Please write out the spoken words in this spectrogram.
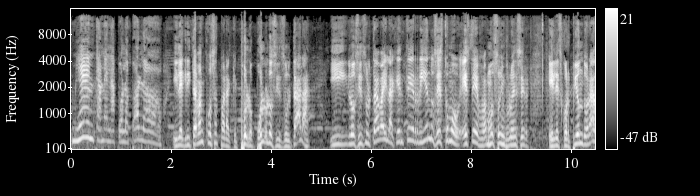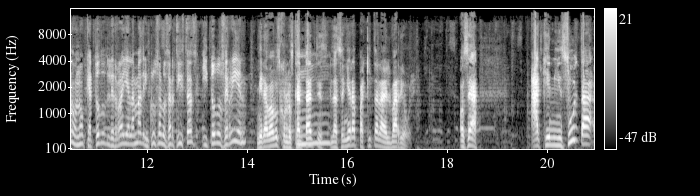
miéntamela Polo Polo. Y le gritaban cosas para que Polo Polo los insultara. Y los insultaba y la gente riéndose. Es como este famoso influencer, el escorpión dorado, ¿no? Que a todos les raya la madre, incluso a los artistas, y todos se ríen. Mira, vamos con los cantantes. Mm. La señora Paquita, la del barrio, güey. O sea, a quien insulta,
